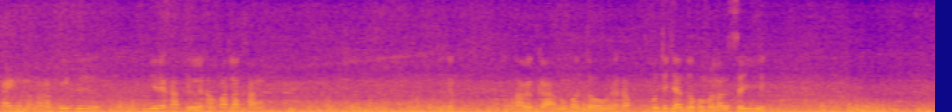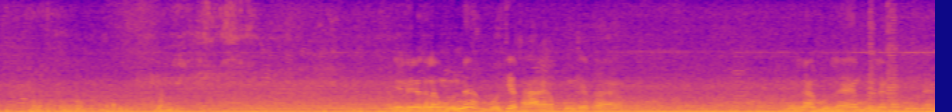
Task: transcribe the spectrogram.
ใกล้เข้ามาแล้วครับนี่คือนี่นะครับถึงแล้วครับวัดระฆังพาไปกราบหลวงพ่อโตนะครับ พุทธจันทร์ตัวพรหมรังสี นนี้เรือกำลังหมุนนะหมุนเทียบท่านะครับหมุนเทียบท่าครับหมุนแล้วหมุนแล้วหมุนแล้วครับหมุนแล้ว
